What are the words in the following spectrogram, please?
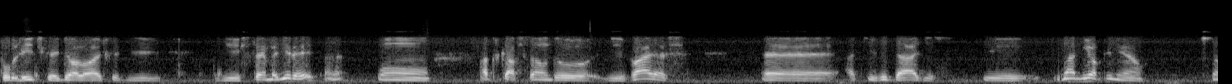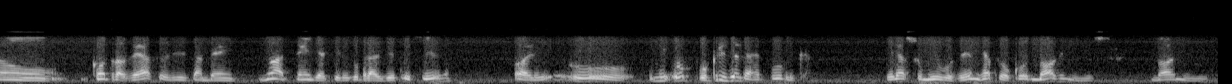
política ideológica de, de extrema direita, né? com aplicação do, de várias é, atividades que, na minha opinião, são controversas e também não atendem aquilo que o Brasil precisa. Olha, o, o, o presidente da República, ele assumiu o governo e já trocou nove ministros. Nove ministros.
